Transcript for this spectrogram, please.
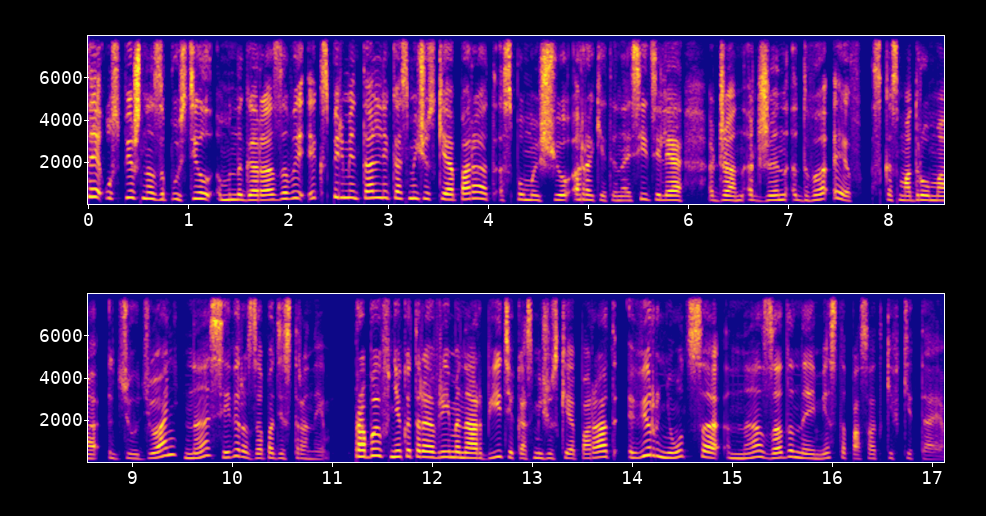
Китай успешно запустил многоразовый экспериментальный космический аппарат с помощью ракеты-носителя Джан-Джен-2F с космодрома Дзюдюань на северо-западе страны. Пробыв некоторое время на орбите, космический аппарат вернется на заданное место посадки в Китае.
